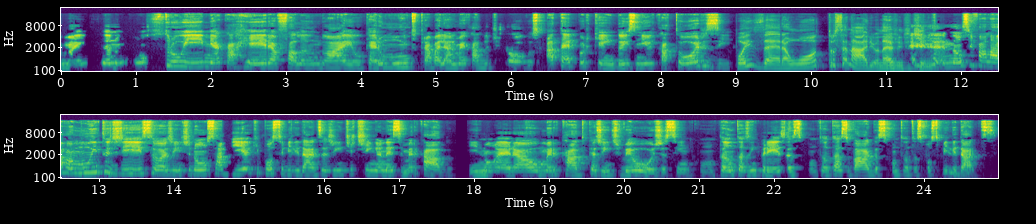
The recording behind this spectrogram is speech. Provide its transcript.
Mas eu não construí minha carreira falando, ah, eu quero muito trabalhar no mercado de jogos. Até porque em 2014. Pois é, era um outro cenário, né? A gente tinha. não se falava muito disso, a gente não sabia que possibilidades a gente tinha nesse mercado. E não era o mercado que a gente vê hoje, assim, com tantas empresas, com tantas vagas, com tantas possibilidades.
